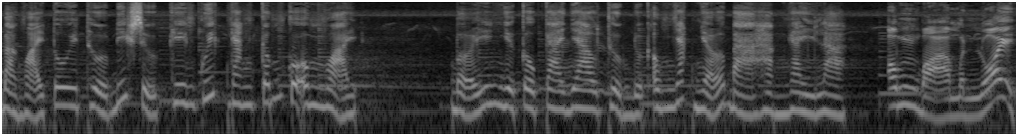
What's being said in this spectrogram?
Bà ngoại tôi thừa biết sự kiên quyết ngăn cấm của ông ngoại bởi như câu ca dao thường được ông nhắc nhở bà hàng ngày là ông bà mình nói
